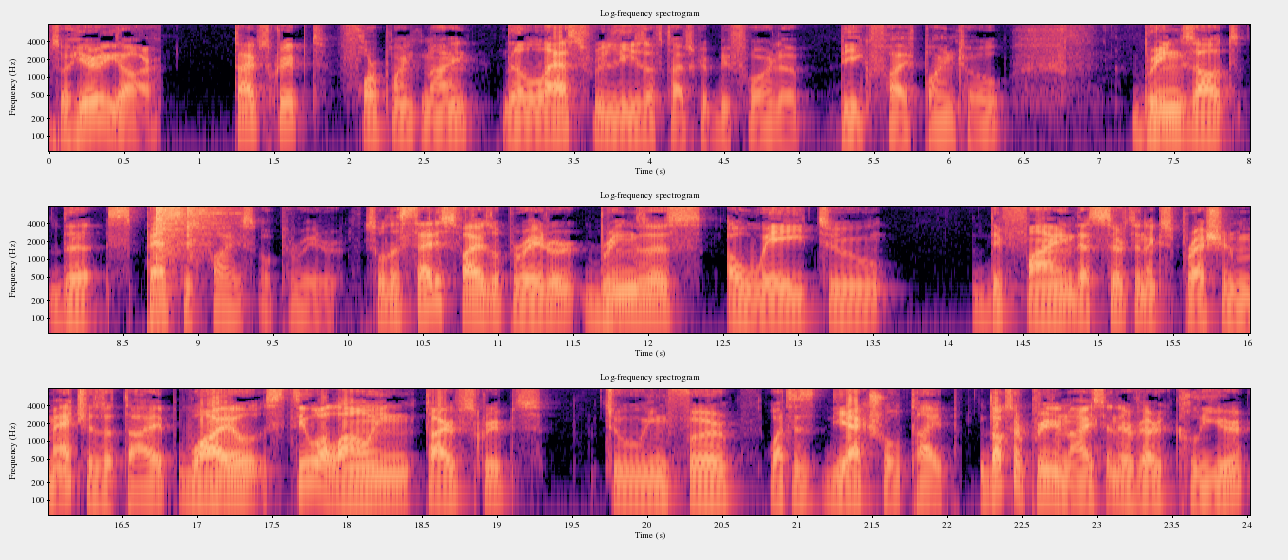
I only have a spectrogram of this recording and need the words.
So here we are. TypeScript 4.9, the last release of TypeScript before the big 5.0, brings out the satisfies operator. So the satisfies operator brings us a way to define that certain expression matches a type while still allowing TypeScript to infer what is the actual type. Docs are pretty nice and they're very clear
